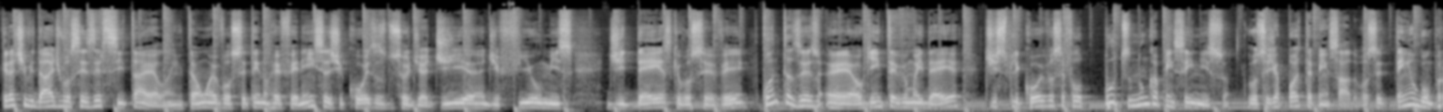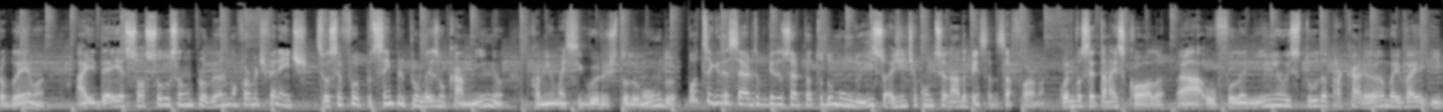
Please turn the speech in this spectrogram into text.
Criatividade você exercita ela, então é você tendo referências de coisas do seu dia a dia, de filmes, de ideias que você vê. Quantas vezes é, alguém teve uma ideia, te explicou e você falou, putz, nunca pensei nisso? Você já pode ter pensado. Você tem algum problema, a ideia é só solucionar um problema de uma forma diferente. Se você for sempre pro mesmo caminho, o caminho mais seguro de todo mundo, pode ser que dê certo porque deu certo pra todo mundo. Isso a gente é condicionado a pensar dessa forma. Quando você tá na escola, ah, o fulaninho estuda pra caramba e vai e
